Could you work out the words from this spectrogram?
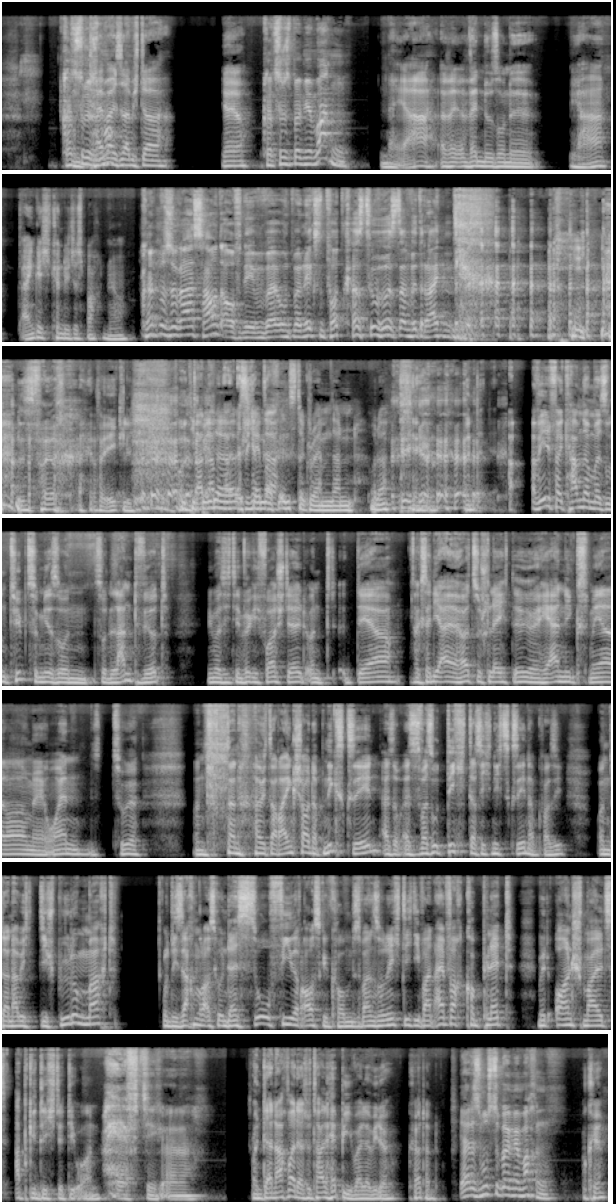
Kannst du Und das teilweise habe ich da, ja, ja, Kannst du das bei mir machen? naja, wenn du so eine, ja, eigentlich könnte ich das machen, ja. Könnten wir sogar Sound aufnehmen weil, und beim nächsten Podcast tun wir es dann mit rein. Das ist voll, voll eklig. Und Die Bilder also ich hab stellen wir da- auf Instagram dann, oder? Und auf jeden Fall kam da mal so ein Typ zu mir, so ein, so ein Landwirt, wie man sich den wirklich vorstellt. Und der hat gesagt, ja, er hört so schlecht, äh, hör nix mehr, meine Ohren zu. Und dann habe ich da reingeschaut, habe nichts gesehen. Also es war so dicht, dass ich nichts gesehen habe quasi. Und dann habe ich die Spülung gemacht und die Sachen rausgeholt. Und da ist so viel rausgekommen. Das waren so richtig, die waren einfach komplett mit Ohrenschmalz abgedichtet, die Ohren. Heftig, Alter. Und danach war der total happy, weil er wieder gehört hat. Ja, das musst du bei mir machen. Okay.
